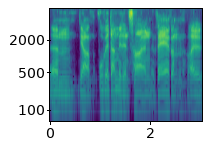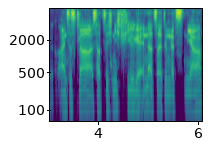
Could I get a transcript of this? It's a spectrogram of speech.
ähm, ja, wo wir dann mit den Zahlen wären. Weil eins ist klar, es hat sich nicht viel geändert seit dem letzten Jahr.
